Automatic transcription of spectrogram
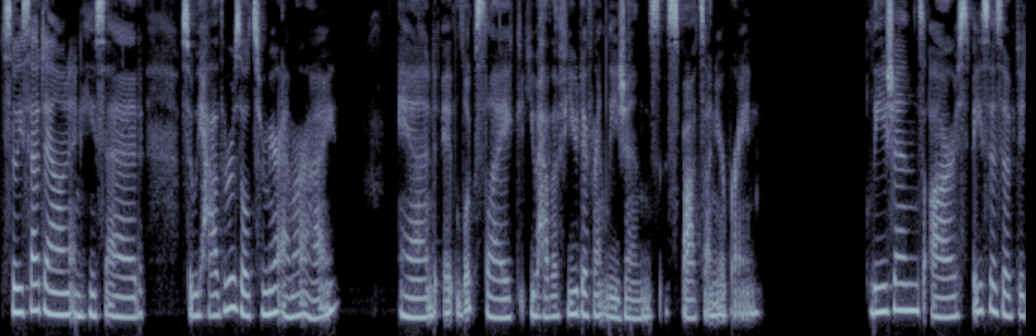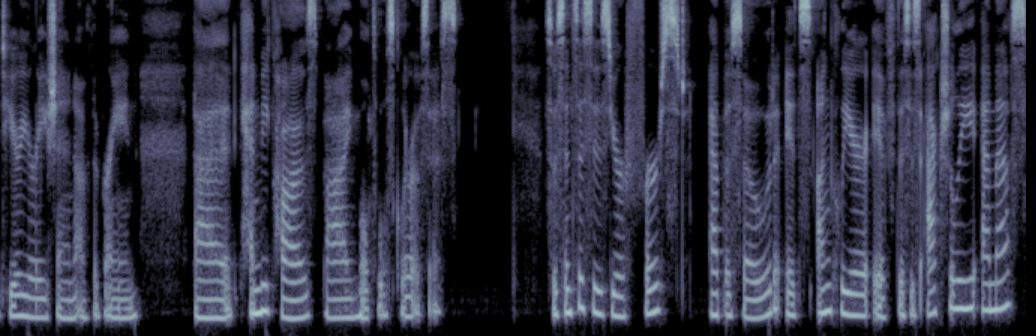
So he sat down and he said, So we have the results from your MRI, and it looks like you have a few different lesions, spots on your brain. Lesions are spaces of deterioration of the brain that can be caused by multiple sclerosis. So, since this is your first episode, it's unclear if this is actually MS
